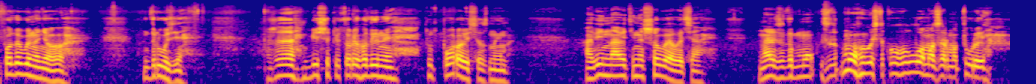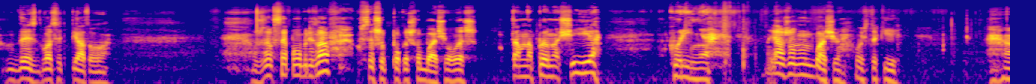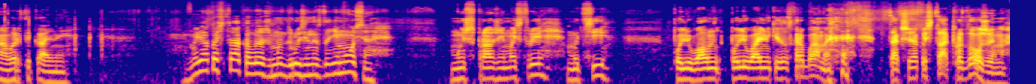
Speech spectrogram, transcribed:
подиви на нього, друзі. Вже більше півтори години тут пораюся з ним, а він навіть і не шевелиться. Навіть за допомо- за допомогою ось такого лома з арматури десь 25-го. Вже все пообрізав, все, що поки що бачу, але ж там напевно ще є коріння. Ну, Я вже один бачу ось такий а, вертикальний. Ну якось так, але ж ми, друзі, не здаємося. Ми ж справжні майстри, митці, полювальники за скарбами. Так що якось так продовжуємо.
